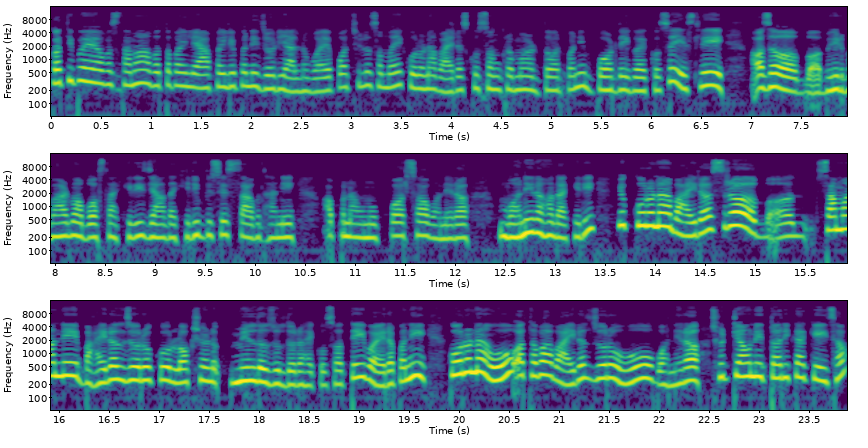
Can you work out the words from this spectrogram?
कतिपय अवस्थामा अब तपाईँले आफैले पनि जोडिहाल्नु भयो पछिल्लो समय कोरोना भाइरसको संक्रमण दर पनि बढ्दै गएको छ। यसले अझ भीड़भाड़मा बस्दाखेरि जाँदाखेरि विशेष सावधानी अपनाउनु पर्छ भनेर भनिरहँदाखेरि यो कोरोना भाइरस र सामान्य भाइरल ज्वरोको लक्षण मिल्दो जुल्दो रहेको छ। त्यही भएर पनि कोरोना हो अथवा भाइरल ज्वरो हो भनेर छुट्याउने तरिका केही छ?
